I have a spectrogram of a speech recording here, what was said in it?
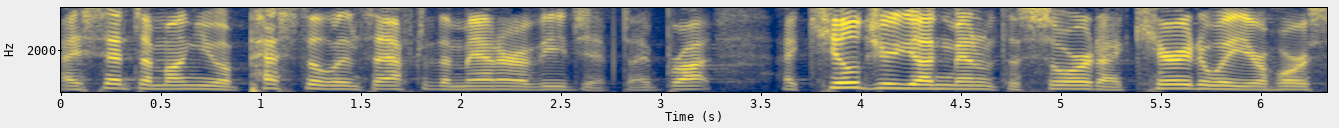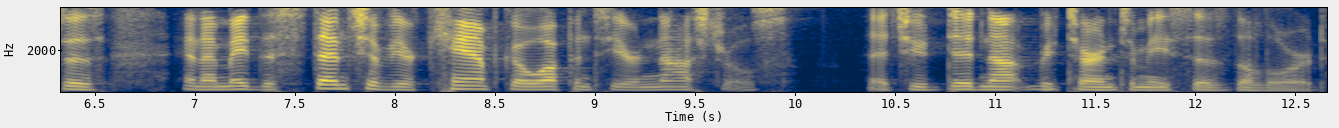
I sent among you a pestilence after the manner of Egypt. I brought, I killed your young men with the sword. I carried away your horses, and I made the stench of your camp go up into your nostrils. That you did not return to me, says the Lord.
